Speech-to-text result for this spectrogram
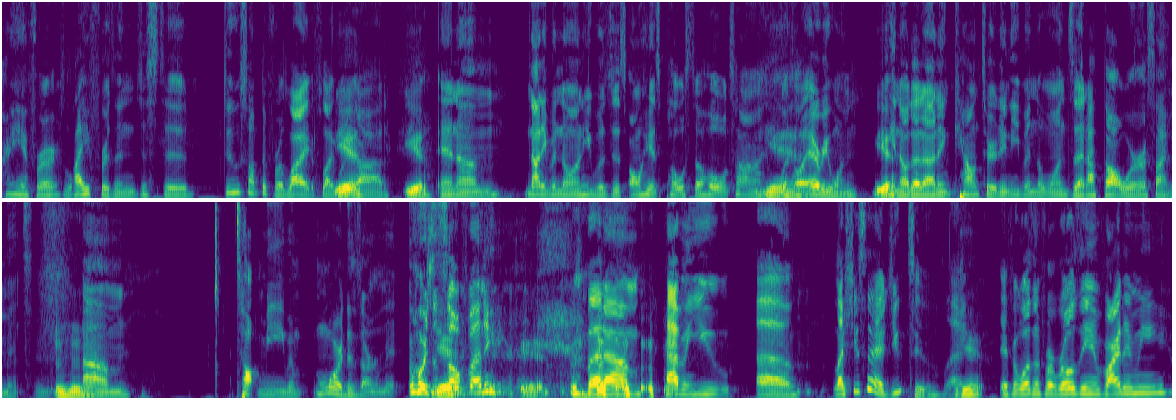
Praying for lifers and just to do something for life, like Yeah. with God Yeah. and um not even knowing he was just on his post the whole time with Yeah. all, everyone Yeah. you know that I'd encountered and even the ones that I thought were assignments Mm-hmm. um taught me even more discernment which is Yeah. so funny Yeah. but um having you uh like she said you two like Yeah. if it wasn't for Rosie inviting me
